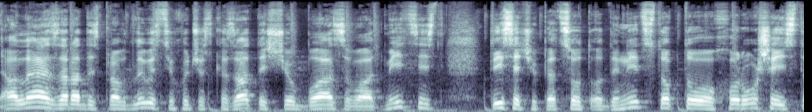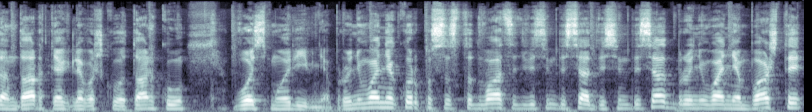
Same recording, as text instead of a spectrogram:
Але заради справедливості хочу сказати, що базова міцність 1500 одиниць, тобто хороший стандарт як для важкого танку 8 рівня. Бронювання корпусу 120, 80, 80, бронювання башти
